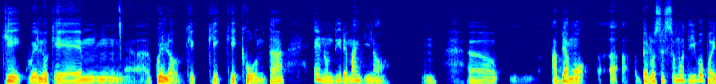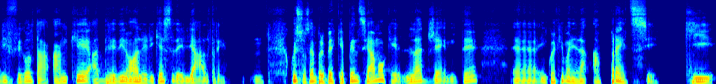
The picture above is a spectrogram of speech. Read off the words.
che quello che mhmm, uhm, quello che che che conta è non dire mai di no, mh. Uhm, abbiamo, uhm, per lo stesso motivo poi difficoltà anche a dire di no alle richieste degli altri, mh. Questo sempre perché pensiamo che la gente, ehm, in qualche maniera apprezzi chi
